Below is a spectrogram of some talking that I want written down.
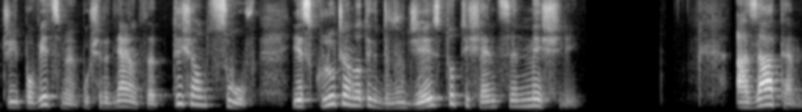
czyli powiedzmy, uśredniając te 1000 słów, jest kluczem do tych 20 tysięcy myśli. A zatem,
